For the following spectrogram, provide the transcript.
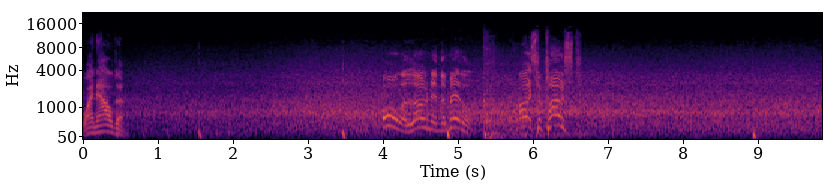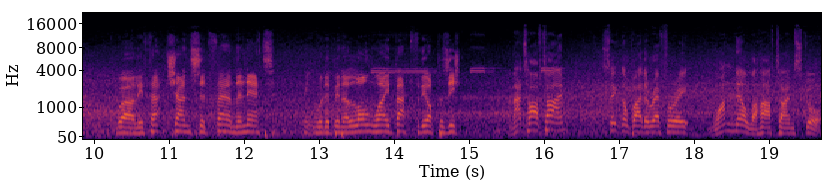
Wijnaldum. All alone in the middle. Oh, it's the post! Well, if that chance had found the net, it would have been a long way back for the opposition. And that's half-time, signalled by the referee. 1-0 the half-time score.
